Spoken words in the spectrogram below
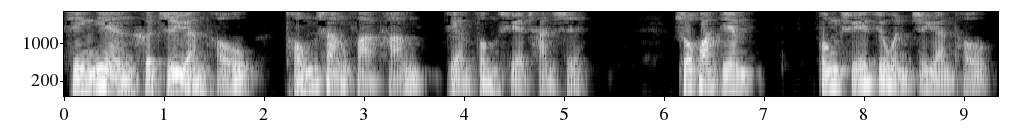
醒念和直源头同上法堂见风学禅师，说话间，风学就问直源头。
